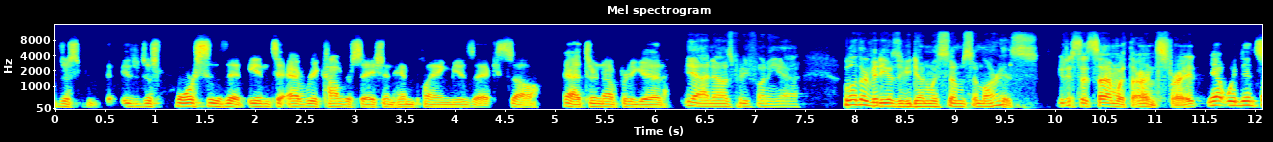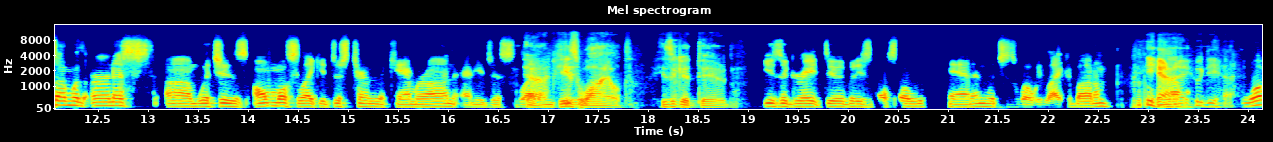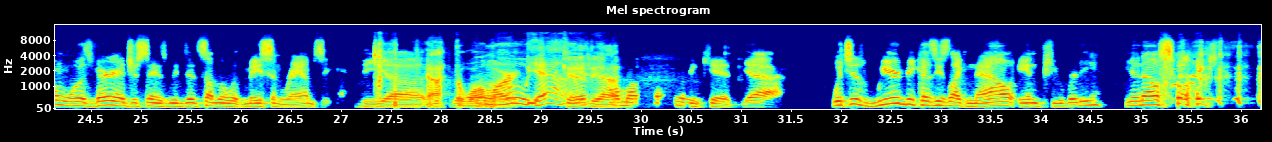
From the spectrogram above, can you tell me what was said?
just it just forces it into every conversation, him playing music. So yeah, it turned out pretty good. Yeah, I know it's pretty funny. Yeah. What other videos have you done with some some artists? You just did something with Ernest, right? Yeah, we did some with Ernest, um, which is almost like you just turn the camera on and you just let Yeah, him he's do- wild. He's a good dude. He's a great dude, but he's also canon, which is what we like about him. Yeah, who yeah. One was very interesting is we did something with Mason Ramsey, the uh Yeah, the Walmart. Oh yeah. Good, yeah. Walmart wrestling kid, yeah. Which is weird because he's like now in puberty, you know. So like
